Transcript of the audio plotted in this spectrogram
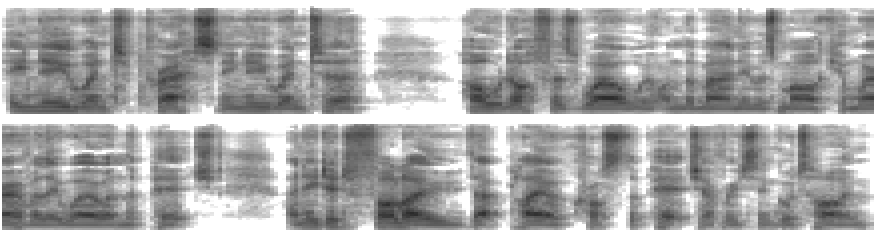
He knew when to press and he knew when to hold off as well on the man he was marking wherever they were on the pitch. And he did follow that player across the pitch every single time.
